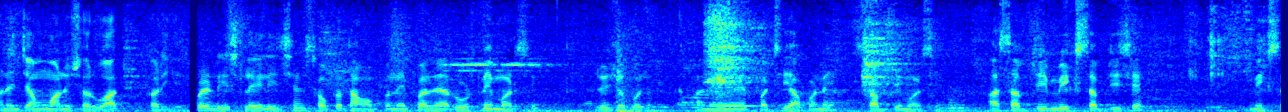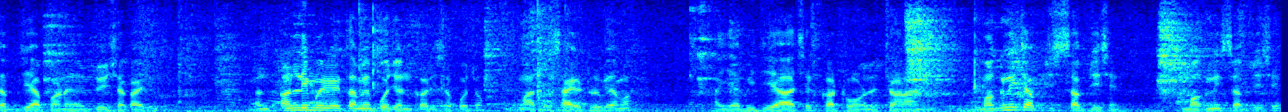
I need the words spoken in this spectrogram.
અને જમવાની શરૂઆત કરીએ. આપણે ડીશ લઈ લીધી છે સૌપ્રથમ આપણને પહેલાં રોટલી મળશે. જોઈ શકો છો. અને પછી આપણને સબ્જી મળશે. આ સબ્જી મિક્સ સબ્જી છે. મિક્સ સબ્જી આપણને જોઈ શકાય છે. અને અનલિમિટેડ તમે ભોજન કરી શકો છો. માત્ર સાઠ રૂપિયામાં. અહીંયા બીજી આ છે કઠોળ ચણાની. મગની સબ્જી સબ્જી છે મગની સબ્જી છે.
